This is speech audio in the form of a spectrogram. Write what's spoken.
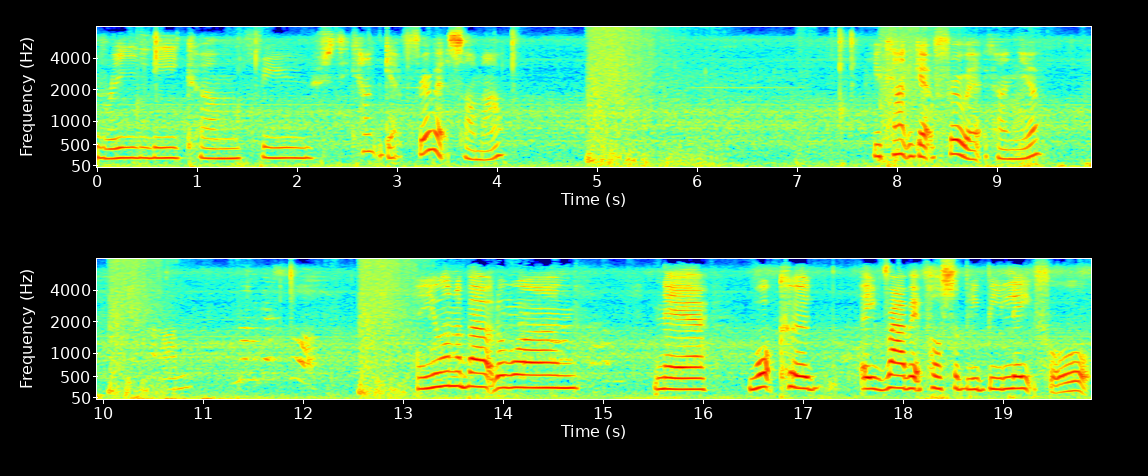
really confused. You can't get through it somehow. You can't get through it, can you? Um, Mum, guess what? Are you on about the one near what could a rabbit possibly be late for?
